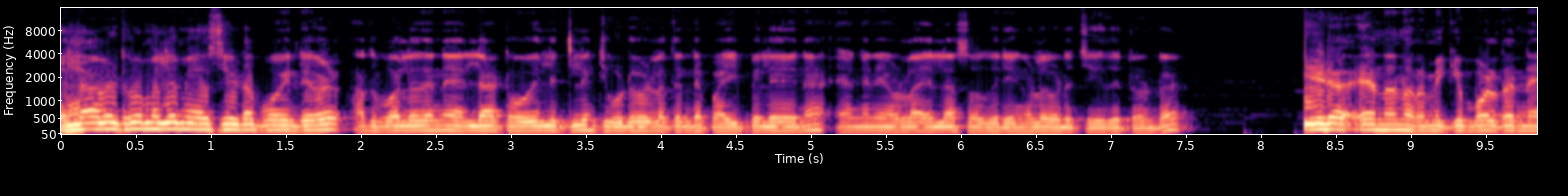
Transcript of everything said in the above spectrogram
എല്ലാ ബെഡ്റൂമിലും എ സിയുടെ പോയിന്റുകൾ അതുപോലെ തന്നെ എല്ലാ ടോയ്ലറ്റിലും ചൂടുവെള്ളത്തിന്റെ പൈപ്പ് ലൈന് അങ്ങനെയുള്ള എല്ലാ സൗകര്യങ്ങളും ഇവിടെ ചെയ്തിട്ടുണ്ട്. വീട് എന്ന് നിർമ്മിക്കുമ്പോൾ തന്നെ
